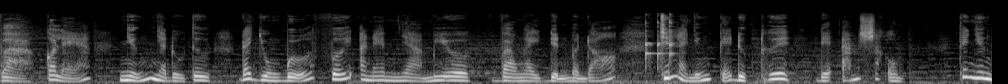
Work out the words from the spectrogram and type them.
Và có lẽ những nhà đầu tư đã dùng bữa với anh em nhà Mir vào ngày định mệnh đó chính là những kẻ được thuê để ám sát ông. Thế nhưng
